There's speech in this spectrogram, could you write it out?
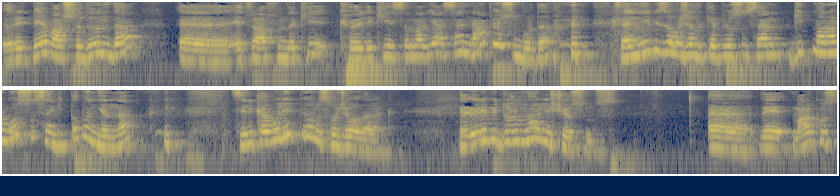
öğretmeye başladığında e, etrafındaki köydeki insanlar ya sen ne yapıyorsun burada? sen niye bize hocalık yapıyorsun? Sen git marangozsun sen git babanın yanına. Seni kabul etmiyoruz hoca olarak. E, öyle bir durumlar yaşıyorsunuz. Ee, ve Markus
